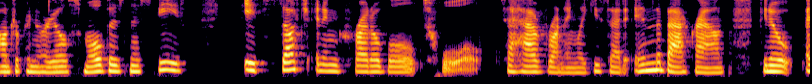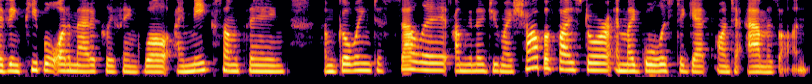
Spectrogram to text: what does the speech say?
entrepreneurial small business space, it's such an incredible tool to have running, like you said, in the background. You know, I think people automatically think, well, I make something, I'm going to sell it, I'm going to do my Shopify store, and my goal is to get onto Amazon.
